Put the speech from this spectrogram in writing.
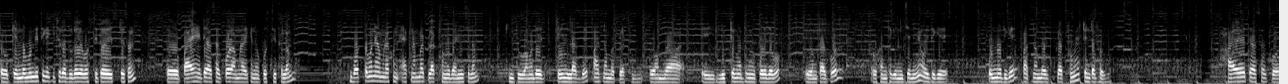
তো কেন্দ্র মন্দির থেকে কিছুটা দূরে অবস্থিত স্টেশন। তো পায়ে হেঁটে আসার পর আমরা এখানে উপস্থিত হলাম। বর্তমানে আমরা এখন এক নম্বর প্ল্যাটফর্মে দাঁড়িয়েছিলাম, কিন্তু আমাদের ট্রেন লাগবে পাঁচ নম্বর প্ল্যাটফর্মে। তো আমরা এই লিফটের মাধ্যমে উপরে যাব এবং তারপর ওখান থেকে নিচে নেমে ওইদিকে অন্যদিকে পাঁচ নম্বর প্ল্যাটফর্মে ট্রেনটা ধরবো। হাইওয়েতে আসার পর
